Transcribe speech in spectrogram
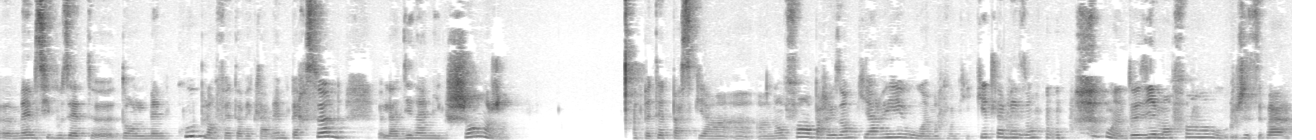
euh, même si vous êtes euh, dans le même couple, en fait, avec la même personne, la dynamique change peut-être parce qu'il y a un, enfant, par exemple, qui arrive, ou un enfant qui quitte la maison, ou un deuxième enfant, ou je ne sais pas,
